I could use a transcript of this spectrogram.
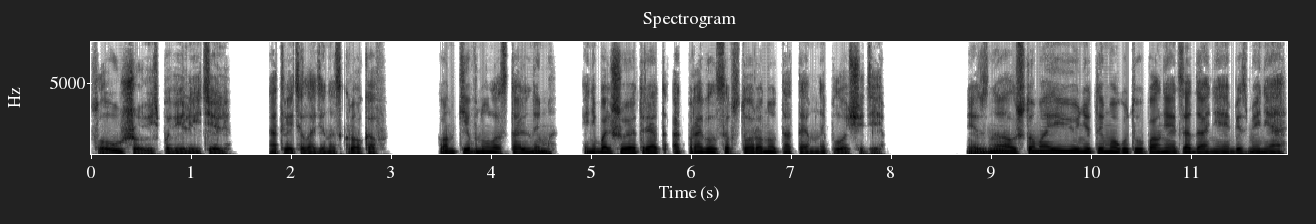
«Слушаюсь, повелитель», ответил один из кроков. Он кивнул остальным, и небольшой отряд отправился в сторону тотемной площади. Не знал, что мои юниты могут выполнять задания без меня,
